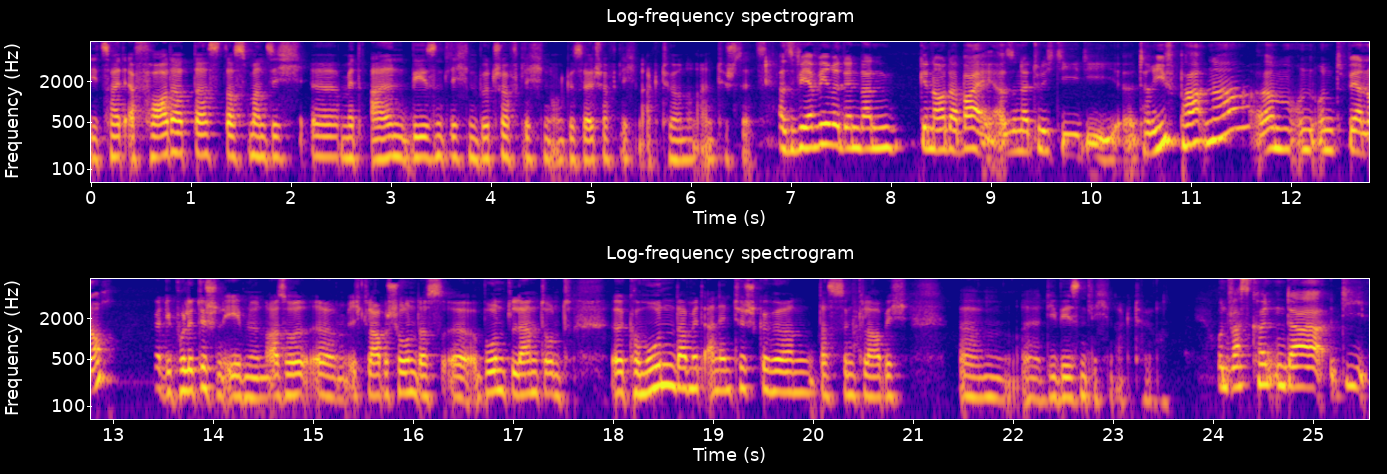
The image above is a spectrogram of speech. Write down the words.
die Zeit erfordert das, dass man sich äh, mit allen wesentlichen wirtschaftlichen und gesellschaftlichen Akteuren an einen Tisch setzt. Also wer wäre denn dann genau dabei? Also natürlich die, die äh, Tarifpartner ähm, und, und wer noch? Die politischen Ebenen. Also äh, ich glaube schon, dass äh, Bund, Land und äh, Kommunen damit an den Tisch gehören. Das sind, glaube ich, ähm, äh, die wesentlichen Akteure. Und was könnten da die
